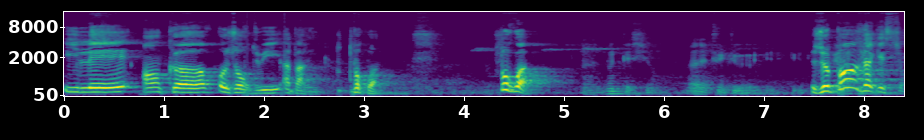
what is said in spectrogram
il est encore aujourd'hui à Paris? Pourquoi? Pourquoi? Ah, Bonne question. Tu- tu- tu- Je pose la question.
